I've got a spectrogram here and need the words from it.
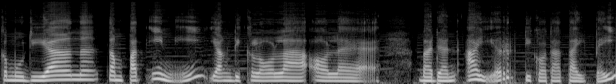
Kemudian tempat ini yang dikelola oleh Badan Air di kota Taipei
